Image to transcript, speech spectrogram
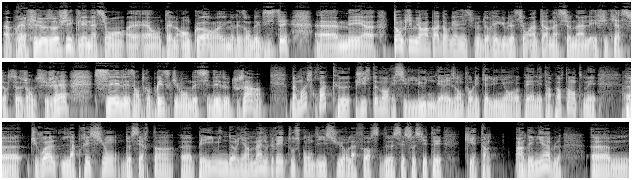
après, philosophique, les nations ont-elles encore une raison d'exister euh, Mais euh, tant qu'il n'y aura pas d'organisme de régulation internationale efficace sur ce genre de sujet, c'est les entreprises qui vont décider de tout ça. Hein. Ben, moi, je crois que, justement, et c'est l'une des raisons pour lesquelles l'Union européenne est importante, mais euh, tu vois la pression de certains euh, pays, mine de rien, malgré tout ce qu'on dit sur la force de ces sociétés, qui est indéniable. Euh,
